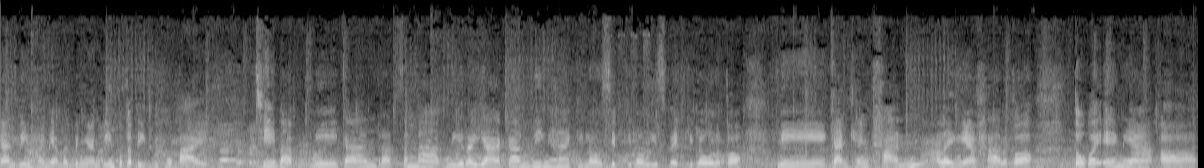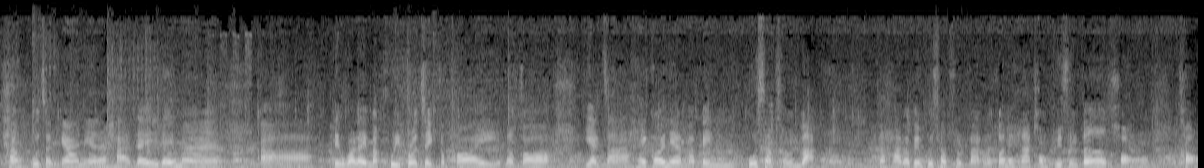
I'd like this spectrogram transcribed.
งานวิ่งครั้งเนี้ยมันเป็นงานวิ่งปกติทั่วๆไป ที่แบบมีการรับสมัครมีระยะการวิ่ง 5 กิโล 10 กิโล 21 กิโล แล้วก็มีการแข่งขันอะไรอย่างเงี้ยค่ะ แล้วก็ตัวก็เองเนี่ยเอ่อทางผู้จัดงานเนี่ยนะคะได้ได้มาอ่าเรียกว่าอะไรมาคุยโปรเจกต์กับก้อย แล้วก็อยากจะให้ก้อยเนี่ยมาเป็นผู้สนับสนุนหลัก นะคะมาเป็นผู้สนับสนุนหลักแล้วก็ในฐานะของพรีเซนเตอร์ของของ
